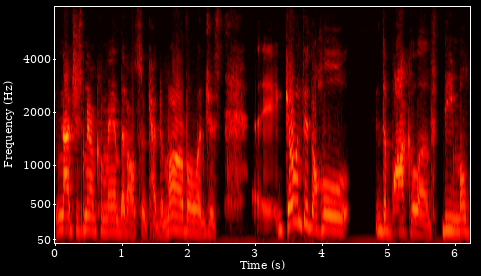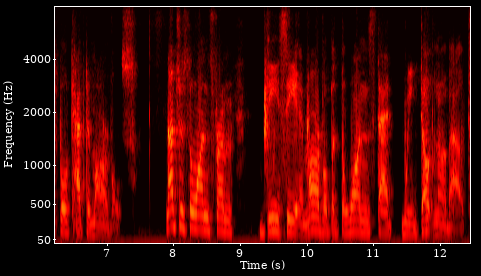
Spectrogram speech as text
not just Miracle Man but also Captain Marvel and just uh, going through the whole debacle of the multiple Captain Marvels, not just the ones from DC and Marvel, but the ones that we don't know about.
